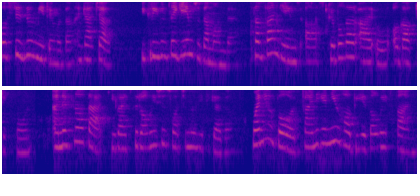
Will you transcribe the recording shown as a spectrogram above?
host a Zoom meeting with them, and catch up. You could even play games with them on there. Some fun games are Skribbl.io or Galactic Phone, and if not that, you guys could always just watch a movie together. When you're bored, finding a new hobby is always fun.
